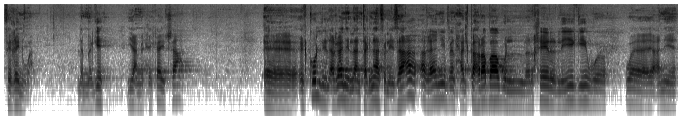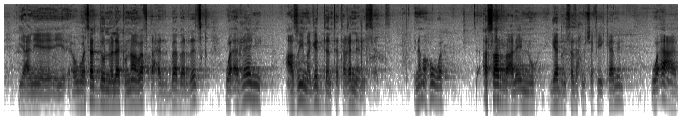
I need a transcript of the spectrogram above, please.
في غنوة. لما جه يعمل حكاية شعب آه، كل الأغاني اللي أنتجناها في الإذاعة أغاني بين الكهرباء والخير اللي يجي ويعني يعني هو سد ولكنه يفتح باب الرزق وأغاني عظيمة جدا تتغنى للسد. إنما هو أصر على إنه جاب الأستاذ أحمد شفيق كامل وقعد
